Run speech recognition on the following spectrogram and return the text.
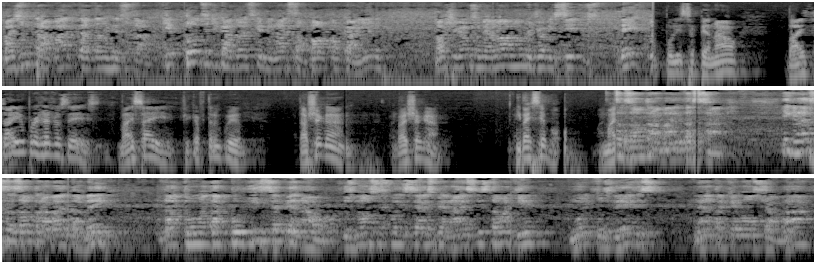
mas um trabalho que está dando resultado. Porque todos os indicadores criminais de São Paulo estão caindo. Nós tivemos o menor número de homicídios desde. Polícia Penal, vai sair o projeto de vocês, vai sair, fica tranquilo. Está chegando, vai chegar. E vai ser bom. Mas... Graças ao trabalho da SAP. E graças ao trabalho também da turma da Polícia Penal, dos nossos policiais penais que estão aqui, muitos deles, né, está aqui o nosso jabá.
